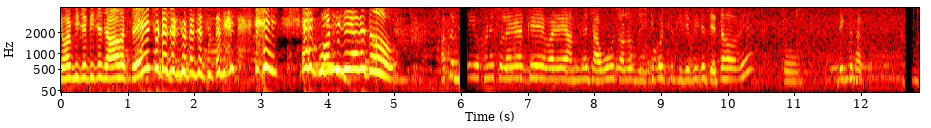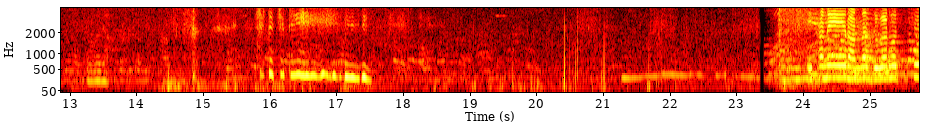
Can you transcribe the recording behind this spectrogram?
এবার ভিজে ভিজে যাওয়া হচ্ছে। এই ছুটেছে ছুটেছে ছুটেছে। এই ফোন ভিজে যাবে তো। আচ্ছা ওখানে চলে গেছে, এবারে আমিও যাব। চলো, বৃষ্টি পড়ছে, ভিজে ভিজে যেতে হবে। তো দেখতে থাকো। ছুটে ছুটে। এখানে রান্নার জোগাড় হচ্ছে।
